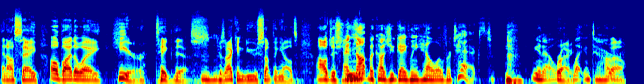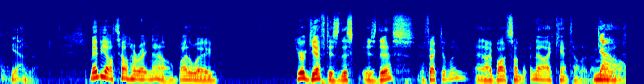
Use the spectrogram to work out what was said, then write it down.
and I'll say, oh, by the way, here, take this because I can use something else. I'll just Mm-hmm. and not it. because you gave me hell over text. You know, Right. like to her. Well, yeah. Maybe I'll tell her right now. By the way, your gift is this is this effectively, and I bought something. No, I can't tell her that. I No. don't,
